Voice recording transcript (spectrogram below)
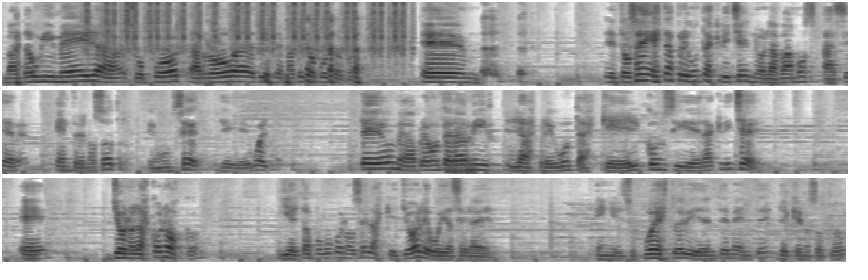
manda un email a support.distemático.com. Eh, entonces, estas preguntas cliché nos las vamos a hacer entre nosotros, en un set de ida y vuelta. Teo me va a preguntar a mí las preguntas que él considera cliché. Eh, yo no las conozco y él tampoco conoce las que yo le voy a hacer a él. En el supuesto, evidentemente, de que nosotros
